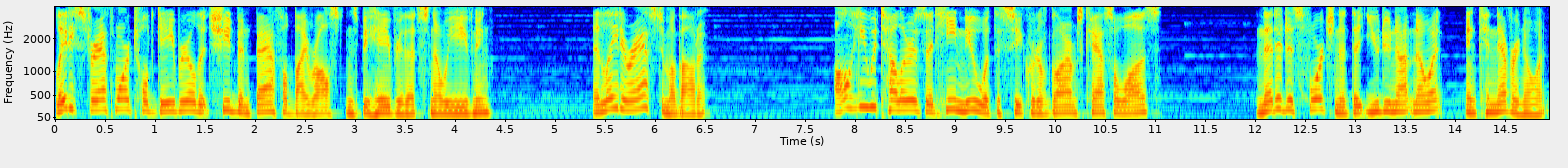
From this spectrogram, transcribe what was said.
Lady Strathmore told Gabriel that she'd been baffled by Ralston's behavior that snowy evening, and later asked him about it. All he would tell her is that he knew what the secret of Glamis Castle was, and that it is fortunate that you do not know it and can never know it,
